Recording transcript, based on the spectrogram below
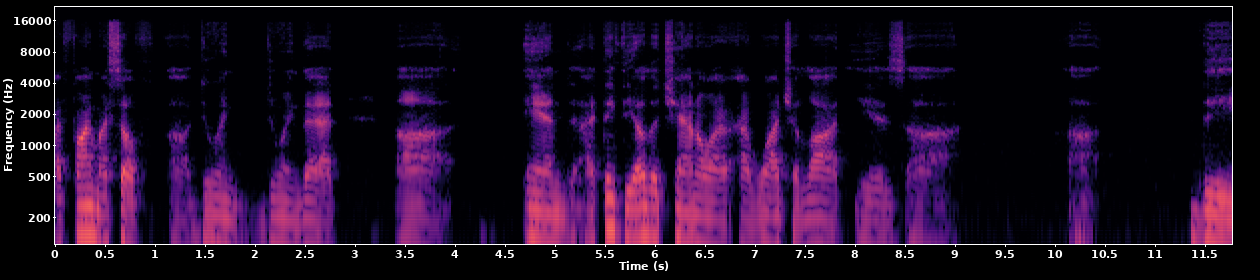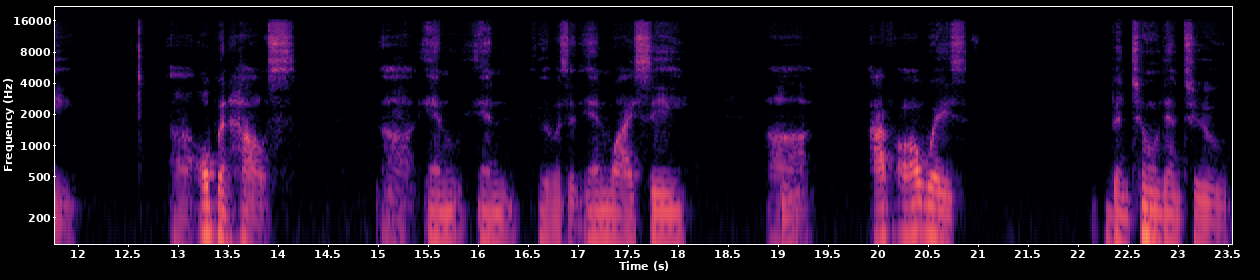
I find myself uh, doing doing that. Uh, and I think the other channel I, I watch a lot is uh, uh, the uh, open house in in was it NYC. Mm-hmm. I've always been tuned into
